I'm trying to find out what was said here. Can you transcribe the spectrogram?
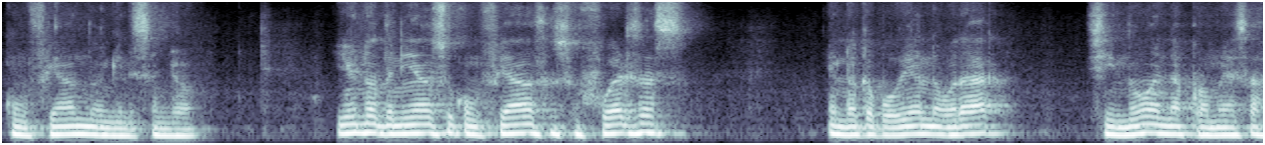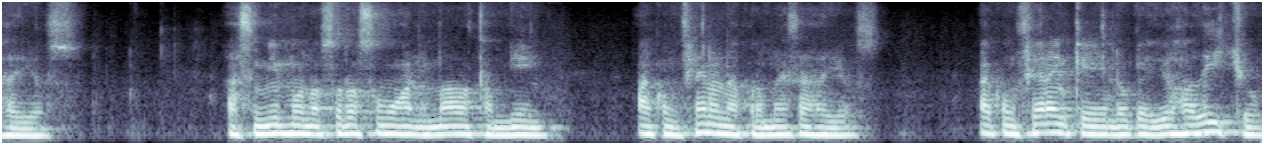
confiando en el Señor. Ellos no tenían su confianza, sus fuerzas en lo que podían lograr, sino en las promesas de Dios. Asimismo, nosotros somos animados también a confiar en las promesas de Dios a confiar en que lo que Dios ha dicho,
